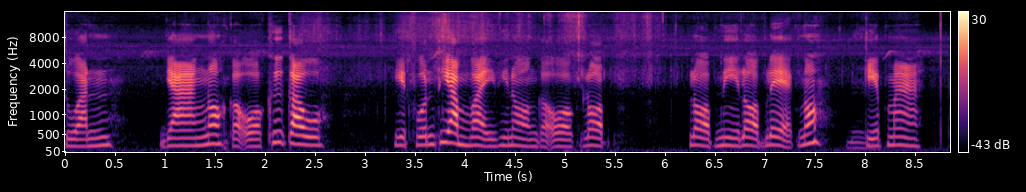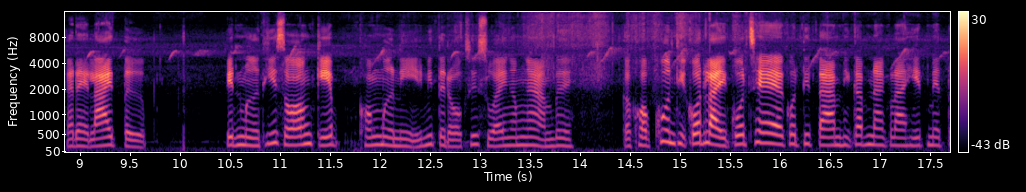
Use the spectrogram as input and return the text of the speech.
สวนยางเนาะก็ออกคือเก่าเห็ดฝนเทียมไว้พี่น้องก็ออกรอบรอบนี้รอบแรกเนาะแม่นเก็บมาก็ได้หลายเติบ เป็นมือที่สองเก็บของมือนี้มีแต่ดอกสวยๆงามๆเลย ก็ขอบคุณที่กดไลค์กดแชร์กดติดตามให้กับนากลาเฮ็ดเมเต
